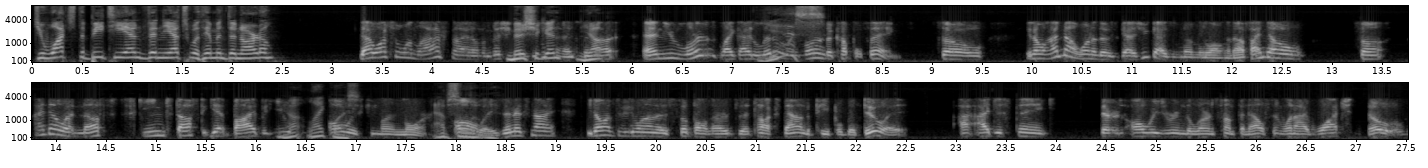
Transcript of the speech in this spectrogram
do you watch the BTN vignettes with him and DiNardo? Yeah, I watched the one last night on the Michigan. Michigan, yeah and you learn. Like I literally yes. learned a couple things. So, you know, I'm not one of those guys. You guys have known me long enough. I know so I know enough scheme stuff to get by, but you yeah, always can learn more. Absolutely, always. And it's not you don't have to be one of those football nerds that talks down to people to do it. I, I just think there's always room to learn something else. And when I watch those,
